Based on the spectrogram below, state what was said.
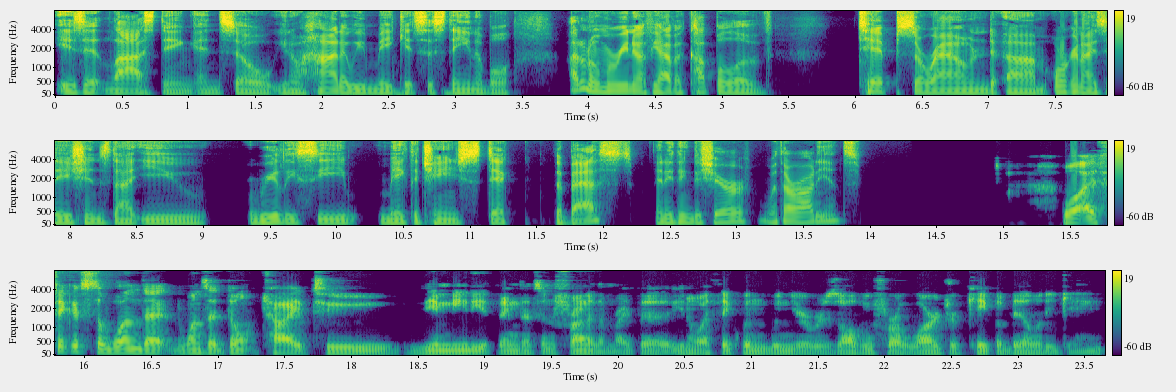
is it lasting? And so, you know, how do we make it sustainable? I don't know, Marino, if you have a couple of tips around um, organizations that you really see make the change stick the best. Anything to share with our audience? Well, I think it's the one that ones that don't tie to the immediate thing that's in front of them, right? The you know, I think when when you're resolving for a larger capability gain,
